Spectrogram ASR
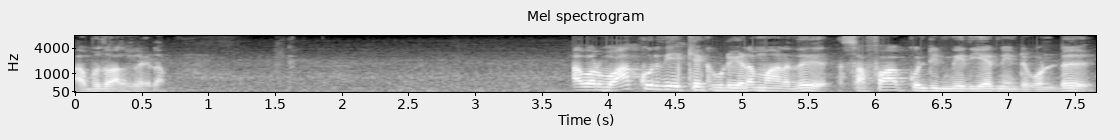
அபுதால்களிடம். அவர் வாக்குறுதியை கேட்கக்கூடிய இடமானது சஃபா குன்றின் மீது ஏறி நின்று கொண்டு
